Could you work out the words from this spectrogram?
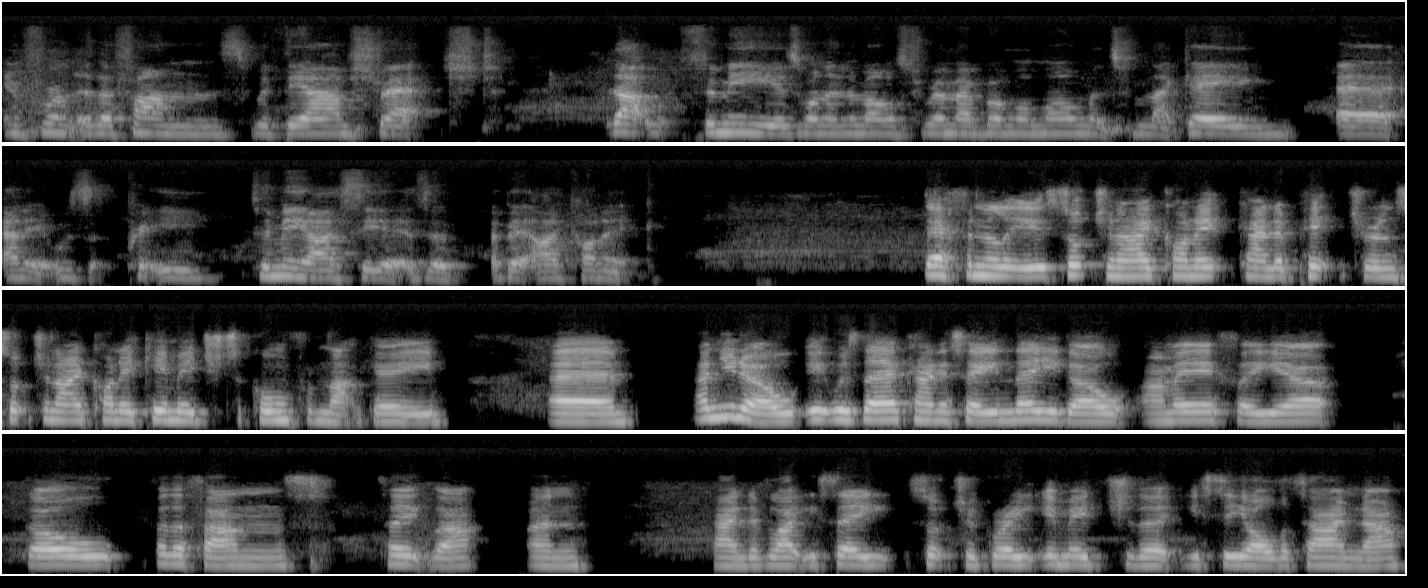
in front of the fans with the arm stretched. That for me is one of the most memorable moments from that game, uh, and it was pretty. To me, I see it as a, a bit iconic. Definitely, it's such an iconic kind of picture and such an iconic image to come from that game. Um, and you know, it was there kind of saying, "There you go, I'm here for you. Go for the fans. Take that." And kind of like you say, such a great image that you see all the time now.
